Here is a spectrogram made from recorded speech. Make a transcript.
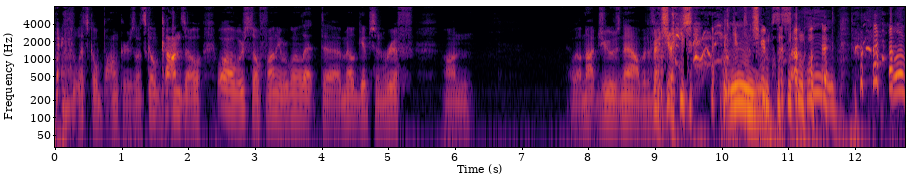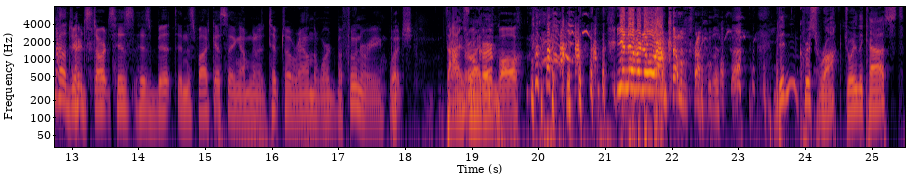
let's go bonkers, let's go gonzo. Well, we're so funny. We're going to let uh, Mel Gibson riff on well, not Jews now, but eventually he's- he'll get to Jews at some point. I love how Jared starts his his bit in this podcast saying, "I'm going to tiptoe around the word buffoonery," which Dives Throw a right in. curveball. you never know where I'm coming from. Didn't Chris Rock join the cast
